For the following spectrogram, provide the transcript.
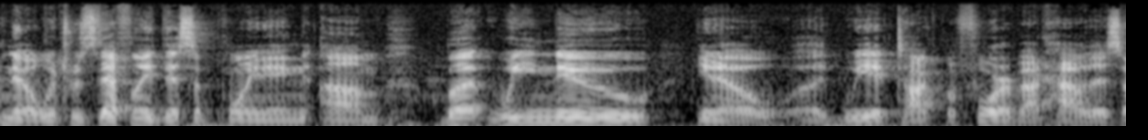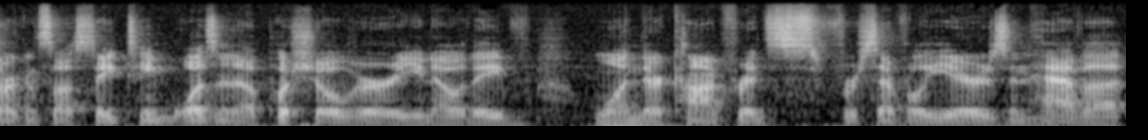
Know, which was definitely disappointing. Um, but we knew, you know, uh, we had talked before about how this Arkansas State team wasn't a pushover. You know, they've won their conference for several years and have a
